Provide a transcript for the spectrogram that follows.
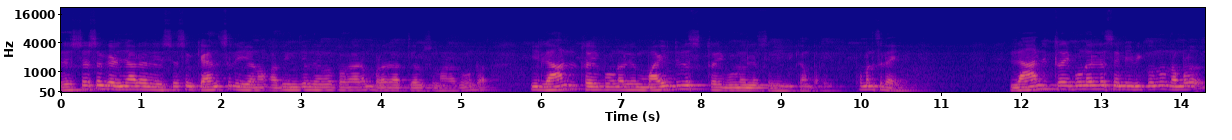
രജിസ്ട്രേഷൻ കഴിഞ്ഞാൽ രജിസ്ട്രേഷൻ ക്യാൻസൽ ചെയ്യണം. അത് ഇന്ത്യൻ നിയമപ്രകാരം വളരെ അത്യാവശ്യമാണ്. അതുകൊണ്ട് ഈ ലാൻഡ് ട്രൈബ്യൂണൽ മൈൻഡ്ലെസ് ട്രൈബ്യൂണലിനെ സമീപിക്കാൻ പറയും. അപ്പോൾ മനസ്സിലായില്ലേ? ലാൻഡ് ട്രൈബ്യൂണലിനെ സമീപിക്കുന്നു. നമ്മൾ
